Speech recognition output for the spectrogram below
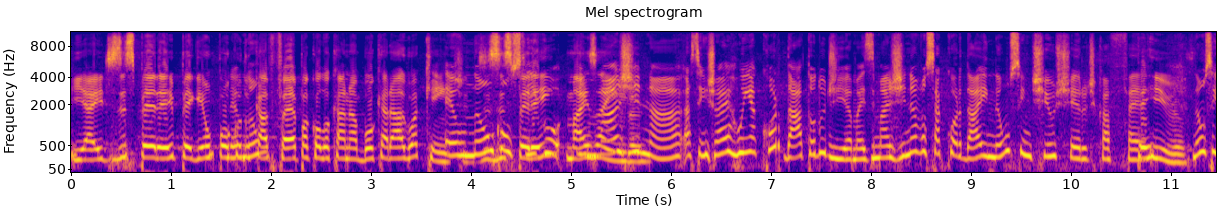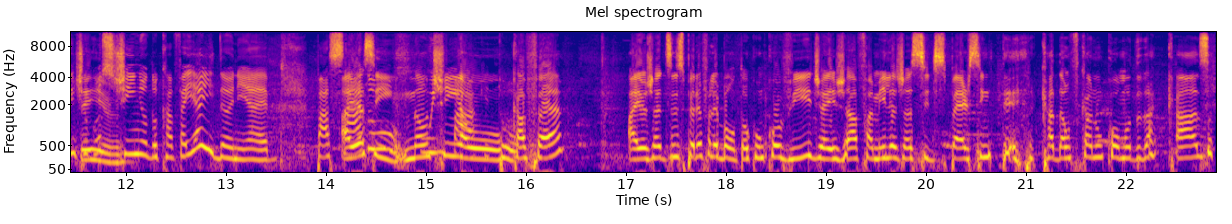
E aí desesperei, peguei um pouco Eu do não- café para colocar na boca, era água quente. Eu não desesperei consigo mais ainda. imaginar. Assim, já é ruim acordar todo dia, mas imagina você acordar e não sentir o cheiro de café. Terrível. Não sentir o gostinho do café. E aí, Dani, é passado Aí assim, não o tinha o impacto. café, Aí eu já desesperei, falei, bom, tô com Covid, aí já a família já se dispersa inteira, cada um fica num cômodo da casa.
